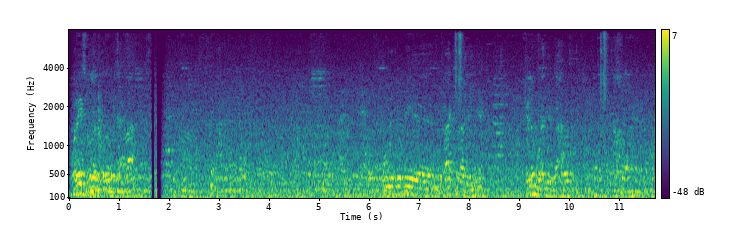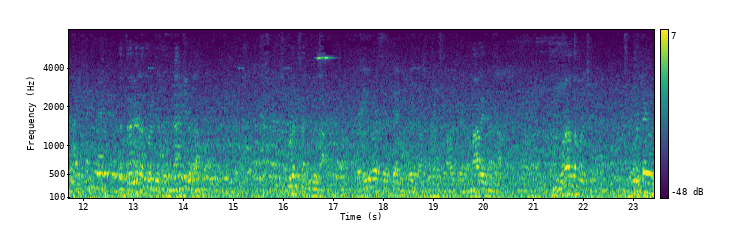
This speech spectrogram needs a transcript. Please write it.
ஒரே ஸ்கூலில் உங்களுக்கு எப்படி ஃப்ராக்சர் ஆகுறீங்க எலும்பு உடைஞ்சிருக்கா? எத்தனை பேர் அந்த வண்டி இருந்தீங்க அஞ்சு பேர்? தான் ஸ்டூடெண்ட்ஸ் அஞ்சு பேர்? தான் பேர்? தான் ஒரு டைம்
